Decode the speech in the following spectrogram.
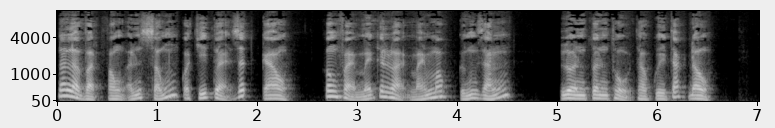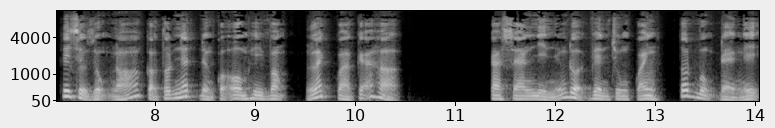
nó là vật phong ấn sống có trí tuệ rất cao, không phải mấy cái loại máy móc cứng rắn, luôn tuân thủ theo quy tắc đâu. Khi sử dụng nó, cậu tốt nhất đừng có ôm hy vọng, lách qua kẽ hở. Cassian nhìn những đội viên chung quanh, tốt bụng đề nghị.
